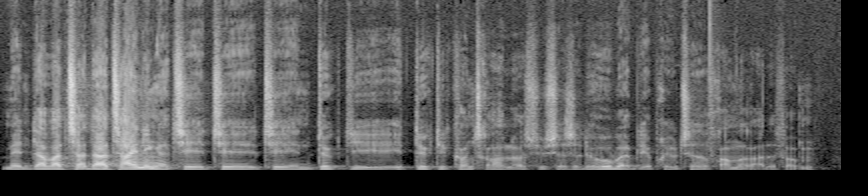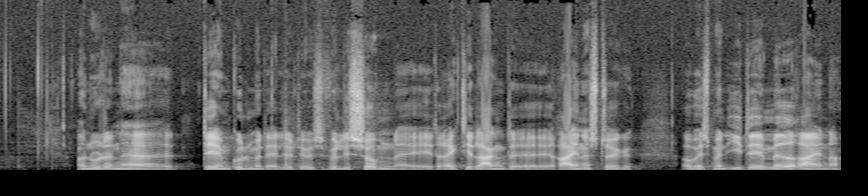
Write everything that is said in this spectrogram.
men der, var der er tegninger til, til, til en dygtig, et dygtigt kontrahold også, synes jeg, så det håber jeg bliver prioriteret fremadrettet for dem. Og nu den her DM-guldmedalje, det er jo selvfølgelig summen af et rigtig langt øh, regnestykke, og hvis man i det medregner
